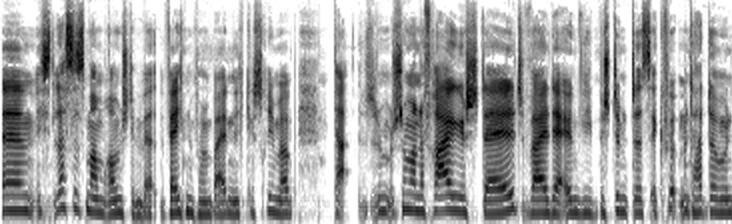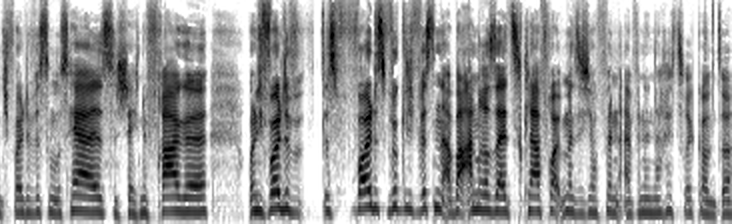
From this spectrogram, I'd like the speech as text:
ähm, ich lasse es mal im Raum stehen, welchen von beiden ich geschrieben habe, da schon mal eine Frage gestellt, weil der irgendwie bestimmtes Equipment hatte und ich wollte wissen, wo es her ist. Dann stelle ich eine Frage und ich wollte das wollte es wirklich wissen, aber andererseits klar freut man sich auch, wenn einfach eine Nachricht zurückkommt. So.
